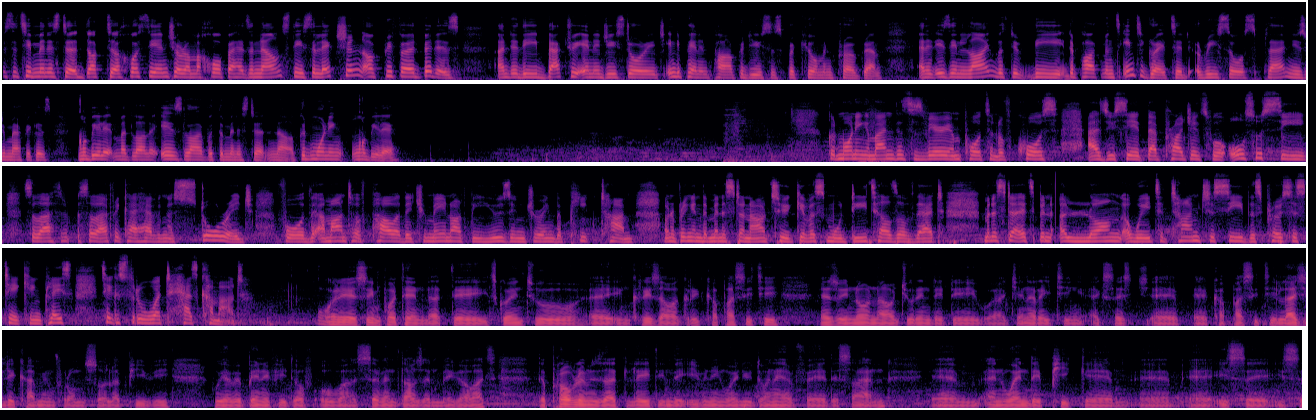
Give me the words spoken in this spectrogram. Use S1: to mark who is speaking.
S1: City Minister Dr. Kgosientsho Ramokgopa has announced the selection of preferred bidders under the Battery Energy Storage Independent Power Producers Procurement Program. And it is in line with the department's integrated resource plan. Newzroom Afrika's Nqobile Madlala is live with the minister now. Good morning, Nqobile.
S2: Good morning, Iman. This is very important, of course, as you said, that projects will also see South, Africa having a storage for the amount of power that you may not be using during the peak time. I want to bring in the Minister now to give us more details of that. Minister, it's been a long awaited time to see this process taking place. Take us through what has come out.
S3: Well, it's important that uh, it's going to uh, increase our grid capacity as we know now, during the day, we are generating excess uh, uh, capacity, largely coming from solar PV. We have a benefit of over 7,000 megawatts. The problem is that late in the evening, when you don't have uh, the sun, um, and when the peak um, uh, uh, is, is,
